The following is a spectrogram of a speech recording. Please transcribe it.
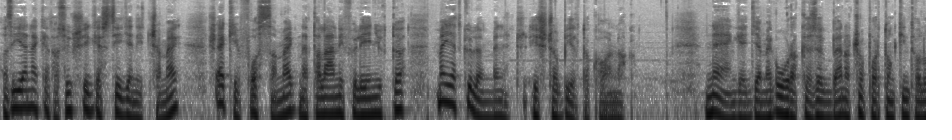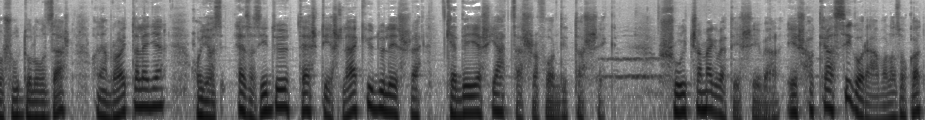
az ilyeneket, ha szükséges, szégyenítse meg, és ekképp fossza meg ne találni fölényüktől, melyet különben is csak birtokolnak. Ne engedje meg óra közökben a csoporton kint valós útdolózást, hanem rajta legyen, hogy az, ez az idő testi és lelkiüdülésre, kedélyes játszásra fordítassék sújtsa megvetésével, és ha kell szigorával azokat,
